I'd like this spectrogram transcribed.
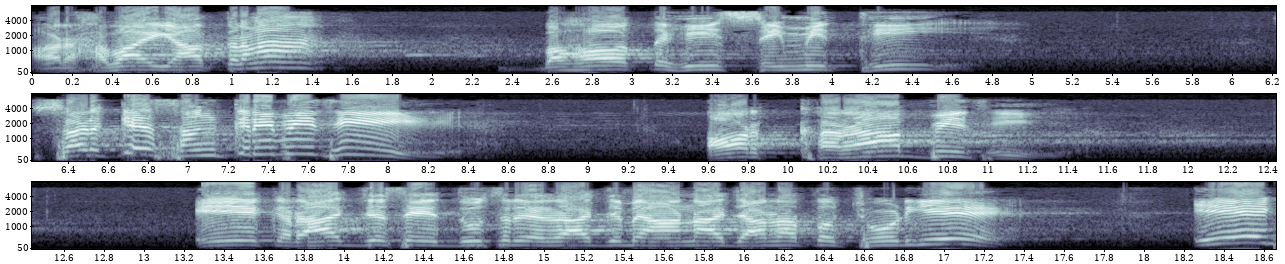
और हवाई यात्रा बहुत ही सीमित थी। सड़कें संकरी भी थी और खराब भी थी। एक राज्य से दूसरे राज्य में आना जाना तो छोड़िए, एक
